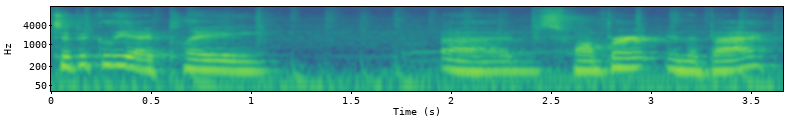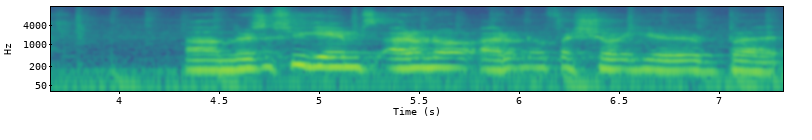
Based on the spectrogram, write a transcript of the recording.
typically I play uh, Swampert in the back. Um, there's a few games I don't know I don't know if I show it here, but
